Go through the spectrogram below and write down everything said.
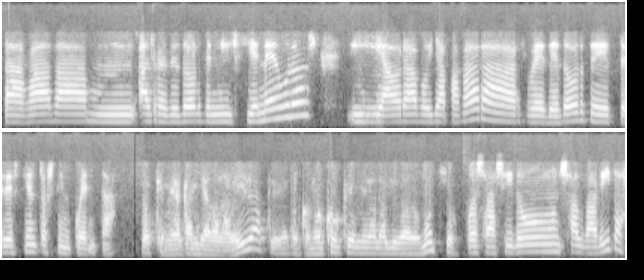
pagaba mm, alrededor de 1.100 euros y ahora voy a pagar alrededor de 350. Pues que me ha cambiado la vida, que reconozco que me han ayudado mucho. Pues ha sido un salvavidas.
